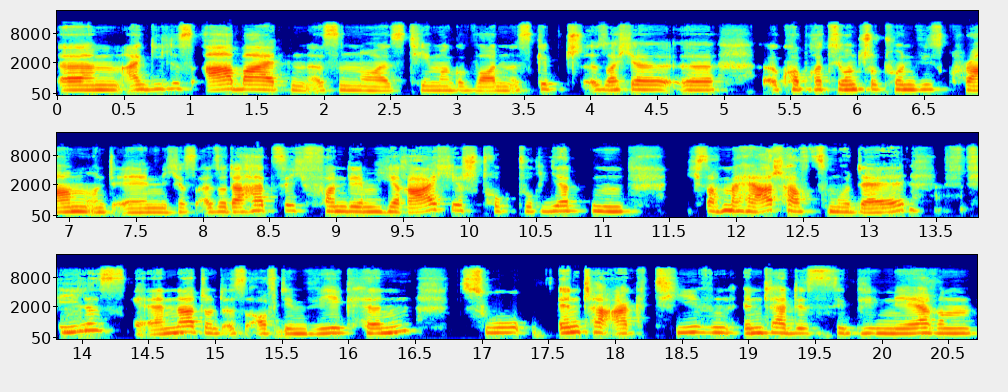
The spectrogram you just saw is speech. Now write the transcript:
ähm, agiles Arbeiten ist ein neues Thema geworden. Es gibt solche äh, Kooperationsstrukturen wie Scrum und ähnliches. Also da hat sich von dem hierarchisch strukturierten ich sag mal, Herrschaftsmodell vieles geändert und ist auf dem Weg hin zu interaktiven, interdisziplinären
